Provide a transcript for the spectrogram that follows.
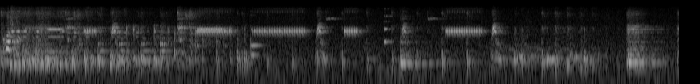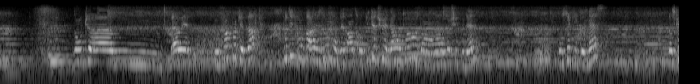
3 francs. Euh, ah ouais, donc dans Poképark, petite comparaison entre Pikachu et Naruto dans Naruto Shippuden, pour ceux qui connaissent. Parce que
